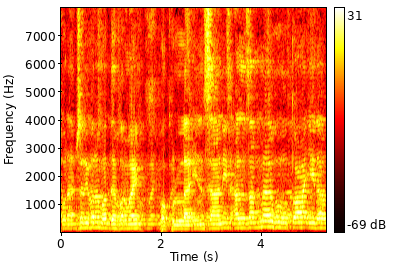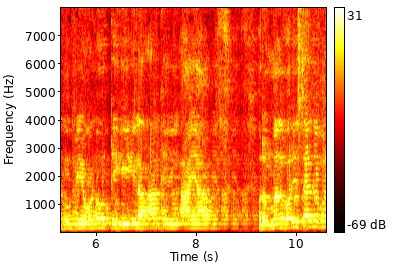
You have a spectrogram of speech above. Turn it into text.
কোরআন শরীফের মধ্যে ফরমাইন ওয়াকুল্লা ইনসানিন আলজামনাহু তাইরাহু ফি উনুকিহি ইলা আখিরিল আয়াত রুম্মান ফরিস্তায় যখন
